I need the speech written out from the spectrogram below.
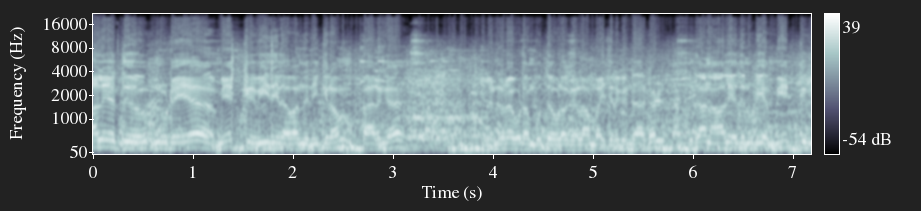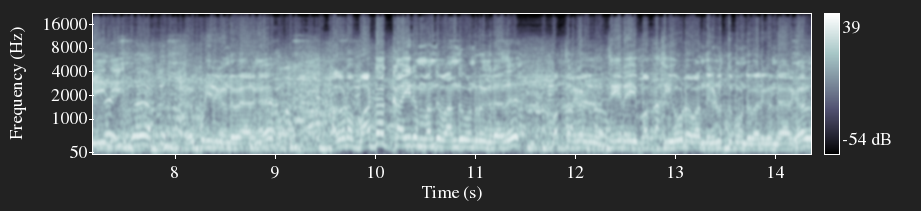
ஆலயத்தினுடைய மேற்கு வீதியில் வந்து நிற்கிறோம் பாருங்க. இல்லை நிறகுடம் புத்த உலகம் எல்லாம் வைத்திருக்கின்றார்கள். இதுதான் ஆலயத்தினுடைய மேற்கு வீதி. எப்படி இருக்குன்னு பாருங்க. அதோட வட வடக்கயிறும் வந்து வந்து கொண்டிருக்கிறது. பக்தர்கள் தேரை பக்தியோடு வந்து இழுத்து கொண்டு வருகின்றார்கள்.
